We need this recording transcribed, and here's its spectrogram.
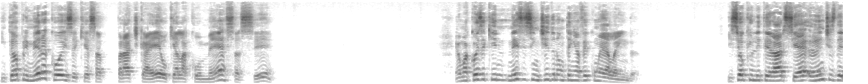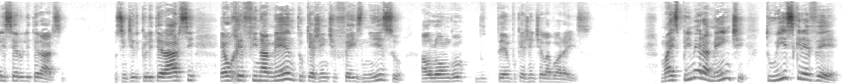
Então a primeira coisa que essa prática é, ou que ela começa a ser, é uma coisa que nesse sentido não tem a ver com ela ainda. Isso é o que o literar-se é antes dele ser o literar-se. No sentido que o literar-se é o refinamento que a gente fez nisso ao longo do tempo que a gente elabora isso. Mas, primeiramente, tu escrever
